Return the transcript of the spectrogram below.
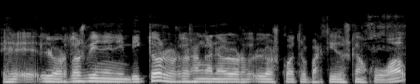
Eh, los dos vienen invictos, los dos han ganado los, los cuatro partidos que han jugado.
